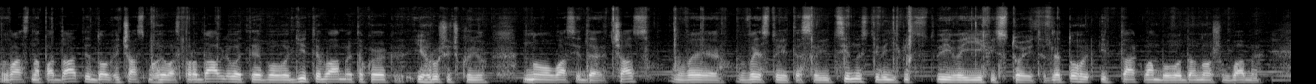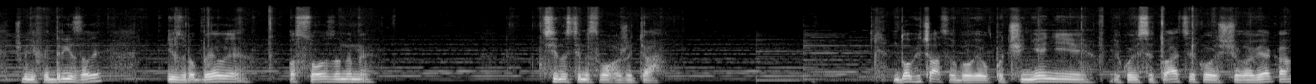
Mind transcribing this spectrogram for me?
вас нападати, довгий час могли вас продавлювати, володіти вами такою як ігрушечкою. Але у вас іде час, ви вистоїте свої цінності, ви їх, від, ви їх відстоїте. Для того і так вам було дано, щоб вами, щоб їх відрізали і зробили осознаними цінностями свого життя. Довгий час ви були в подчиненні якоїсь ситуації, якогось чоловіка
